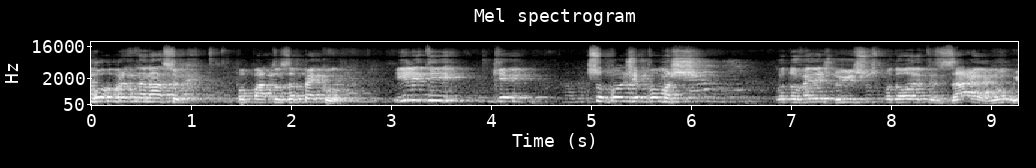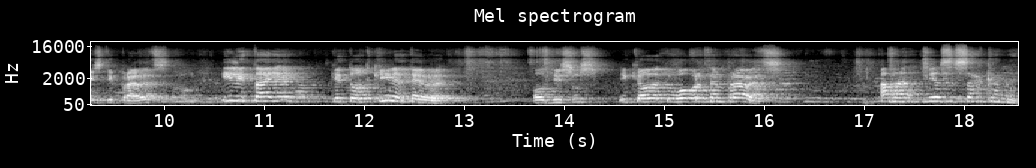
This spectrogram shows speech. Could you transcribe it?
во обратна насок по пато за пекол. Или ти ќе со Божја помощ го доведеш до Исус, па да одете заедно у исти правец, или тај ќе те откине тебе од Исус и у обратен правец. Ама ние се сакаме.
